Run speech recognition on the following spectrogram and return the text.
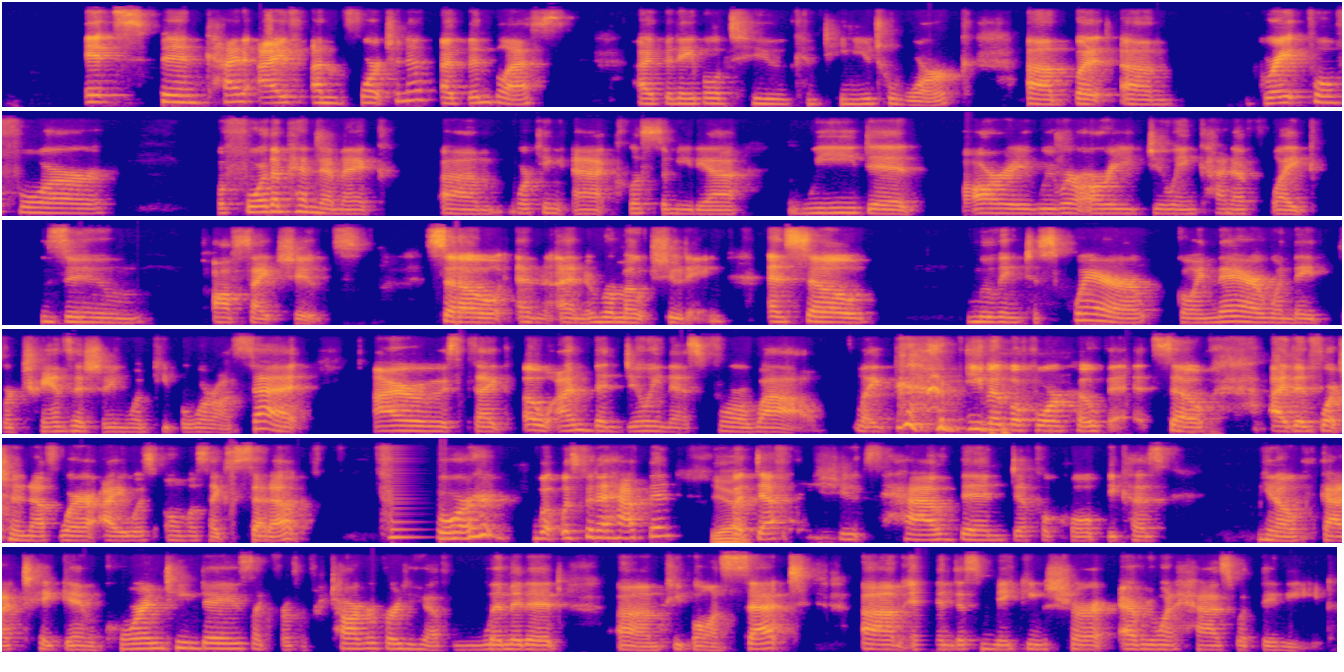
It's been kind of, I've, unfortunate. I've been blessed. I've been able to continue to work, uh, but um, grateful for before the pandemic, um, working at Callisto Media, we did already, we were already doing kind of like Zoom offsite shoots. So, and, and remote shooting. And so moving to Square, going there when they were transitioning, when people were on set, I was like, oh, I've been doing this for a while, like even before COVID. So I've been fortunate enough where I was almost like set up for what was going to happen. Yeah. But definitely shoots have been difficult because, you know, got to take in quarantine days. Like for the photographers, you have limited um, people on set um, and, and just making sure everyone has what they need.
